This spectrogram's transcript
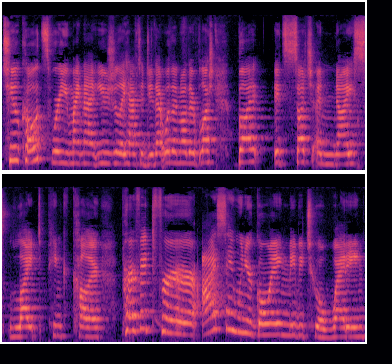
two coats where you might not usually have to do that with another blush, but it's such a nice light pink color. Perfect for, I say when you're going maybe to a wedding,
